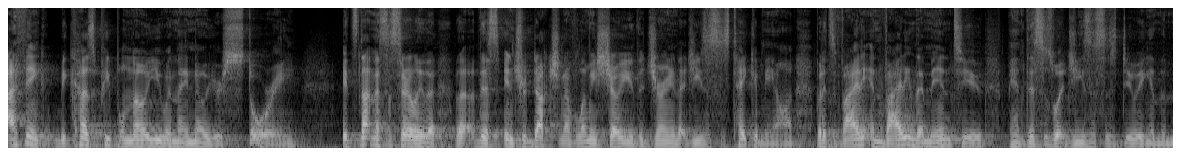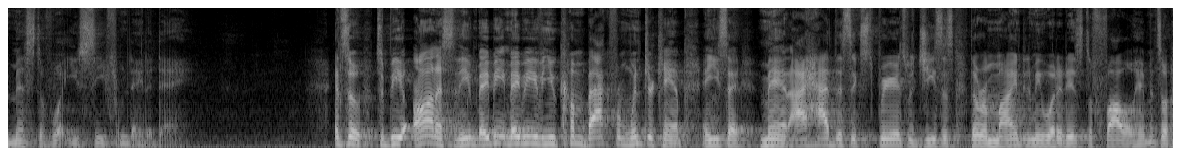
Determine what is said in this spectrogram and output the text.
I think because people know you and they know your story, it's not necessarily the, the, this introduction of let me show you the journey that Jesus has taken me on, but it's inviting, inviting them into, man, this is what Jesus is doing in the midst of what you see from day to day. And so, to be honest, and maybe, maybe even you come back from winter camp and you say, Man, I had this experience with Jesus that reminded me what it is to follow him. And so,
